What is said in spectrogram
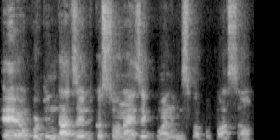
é, oportunidades educacionais equânimes para a população.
